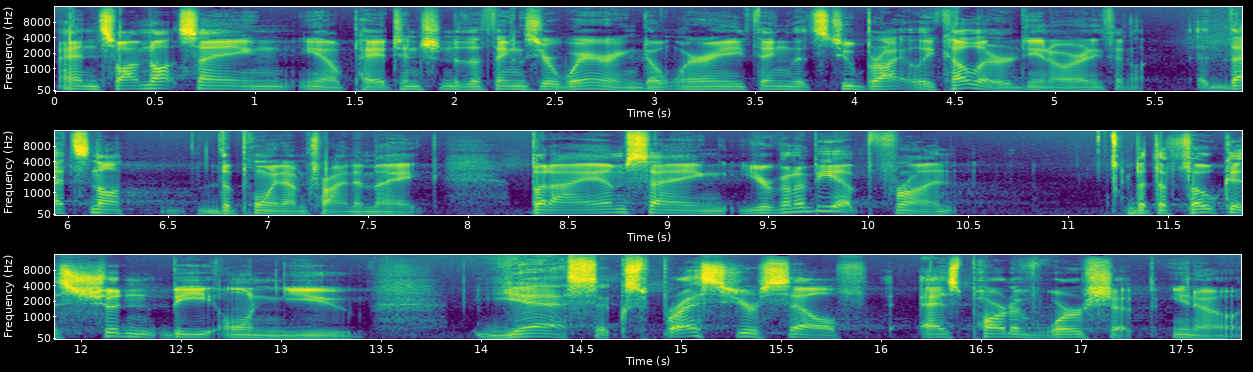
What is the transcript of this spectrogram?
and so i'm not saying you know pay attention to the things you're wearing don't wear anything that's too brightly colored you know or anything that's not the point i'm trying to make but i am saying you're going to be up front but the focus shouldn't be on you yes express yourself as part of worship. You know,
